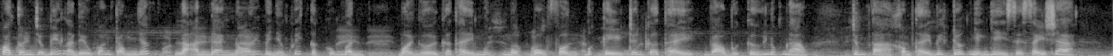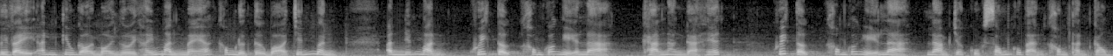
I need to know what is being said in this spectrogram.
Khoa Tung cho biết là điều quan trọng nhất là anh đang nói về những khuyết tật của mình. Mọi người có thể mất một bộ phận bất kỳ trên cơ thể vào bất cứ lúc nào. Chúng ta không thể biết trước những gì sẽ xảy ra. Vì vậy, anh kêu gọi mọi người hãy mạnh mẽ, không được từ bỏ chính mình. Anh nhấn mạnh, khuyết tật không có nghĩa là khả năng đã hết. Khuyết tật không có nghĩa là làm cho cuộc sống của bạn không thành công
